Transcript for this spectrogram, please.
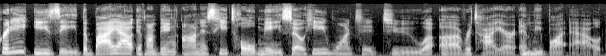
pretty easy. The buyout, if I'm being honest, he told me. So he wanted to uh, retire and mm-hmm. be bought out.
